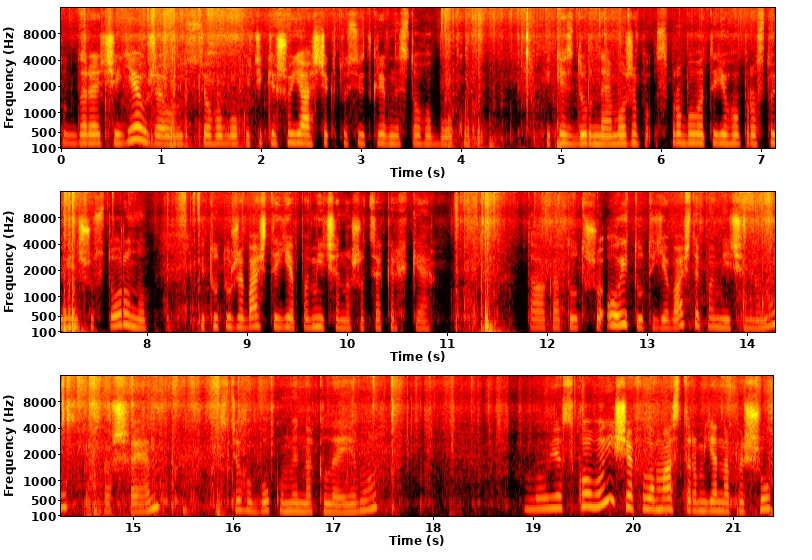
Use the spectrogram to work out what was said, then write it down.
Тут, до речі, є вже он з цього боку, тільки що ящик хтось відкрив не з того боку. Якесь дурне. Може спробувати його просто в іншу сторону. І тут уже, бачите, є помічено, що це крихке. Так, а тут що? О, і тут є, бачите, помічено. Ну, рошен. З цього боку ми наклеїмо. Обов'язково. І ще фломастером я напишу,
